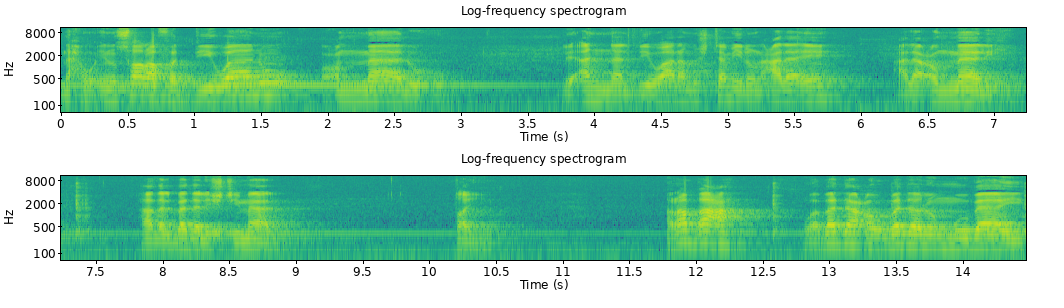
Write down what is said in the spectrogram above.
نحو انصرف الديوان عماله لأن الديوان مشتمل على إيه؟ على عماله. هذا البدل اشتمال. طيب. ربعة وبدع بدل مباين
